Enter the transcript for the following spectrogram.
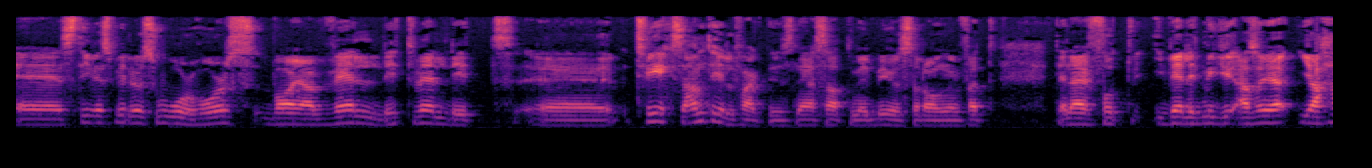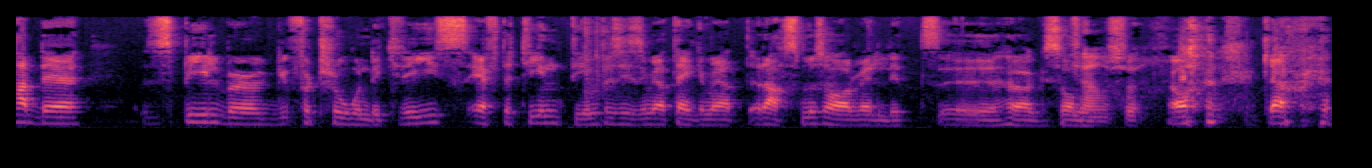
Eh, Steven Spielbergs Warhorse var jag väldigt, väldigt eh, tveksam till faktiskt när jag satt med i biosalongen. För att den har fått väldigt mycket... Alltså jag, jag hade Spielberg förtroendekris efter Tintin. Precis som jag tänker mig att Rasmus har väldigt eh, hög sån... Kanske. Ja, kanske.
